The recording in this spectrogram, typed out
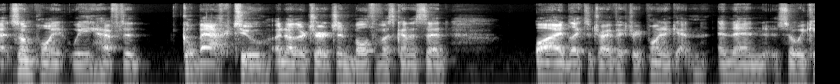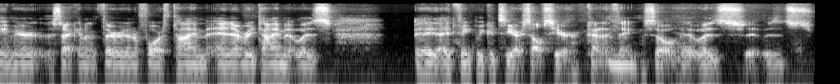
at some point we have to go back to another church and both of us kind of said well i'd like to try victory point again. And then so we came here the second and third and a fourth time. And every time it was i, I think we could see ourselves here kind of mm-hmm. thing. So it was it was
